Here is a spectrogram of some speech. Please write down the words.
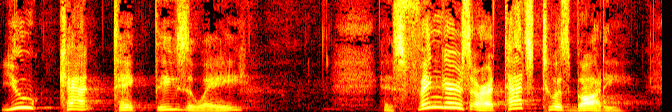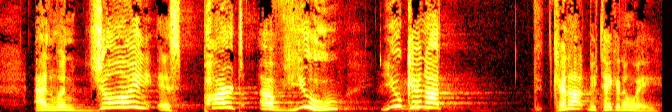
You can't take these away. His fingers are attached to his body, and when joy is part of you, you cannot, cannot be taken away.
